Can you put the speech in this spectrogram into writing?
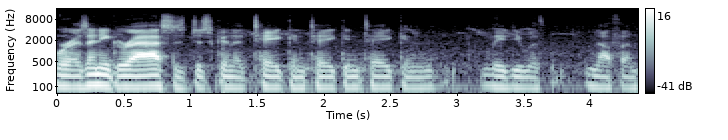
Whereas any grass is just going to take and take and take and leave you with nothing.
